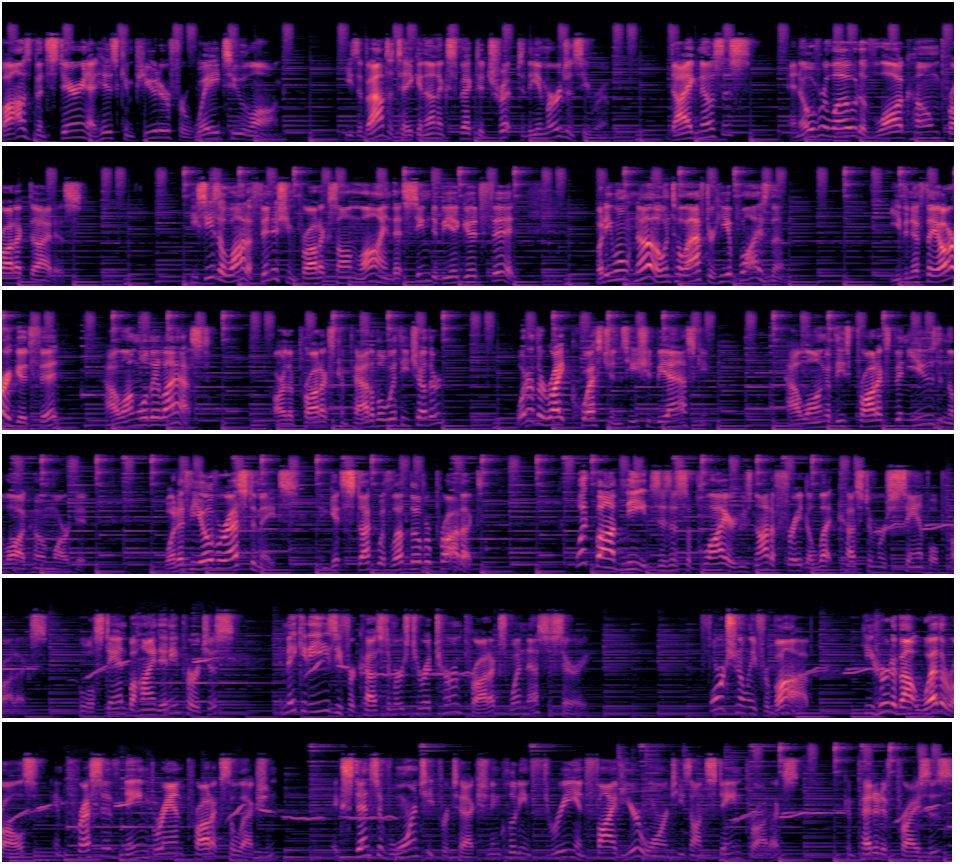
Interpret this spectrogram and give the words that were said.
Bob's been staring at his computer for way too long. He's about to take an unexpected trip to the emergency room. Diagnosis? An overload of log home productitis. He sees a lot of finishing products online that seem to be a good fit, but he won't know until after he applies them. Even if they are a good fit, how long will they last? Are the products compatible with each other? What are the right questions he should be asking? How long have these products been used in the log home market? What if he overestimates and gets stuck with leftover product? What Bob needs is a supplier who's not afraid to let customers sample products, who will stand behind any purchase and make it easy for customers to return products when necessary. Fortunately for Bob, he heard about Weatherall's impressive name brand product selection, extensive warranty protection, including three and five year warranties on stain products, competitive prices,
